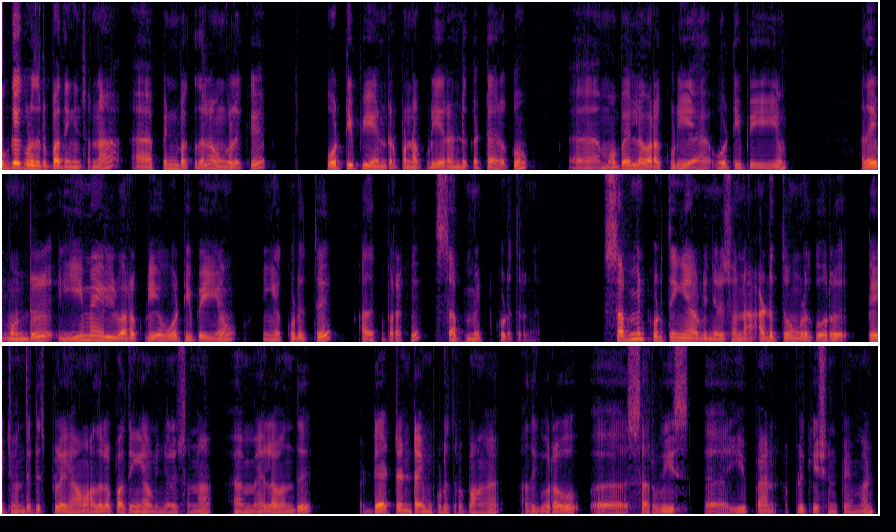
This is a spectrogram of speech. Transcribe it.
ஓகே கொடுத்துட்டு பார்த்தீங்கன்னு சொன்னால் பின்பக்கத்தில் உங்களுக்கு ஓடிபி என்டர் பண்ணக்கூடிய ரெண்டு கட்டை இருக்கும். மொபைலில் வரக்கூடிய ஓடிபியையும் அதே போன்று இமெயில் வரக்கூடிய ஓடிபியையும் நீங்கள் கொடுத்து அதுக்கு பிறகு சப்மிட் கொடுத்துருங்க. சப்மிட் கொடுத்தீங்க அப்படின்னு சொல்லி சொன்னால் அடுத்து உங்களுக்கு ஒரு பேஜ் வந்து டிஸ்ப்ளே ஆகும். அதில் பார்த்தீங்க அப்படின்னு சொல்லி சொன்னால் மேலே வந்து டேட் அண்ட் டைம் கொடுத்துருப்பாங்க. அதுக்கு பிறகு service e PAN application payment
